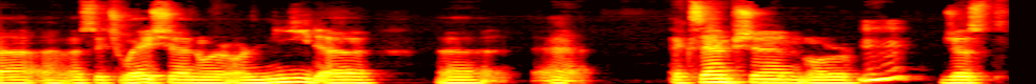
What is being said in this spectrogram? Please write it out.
a, a situation or, or need a, a, a exemption or Mm-hmm. just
